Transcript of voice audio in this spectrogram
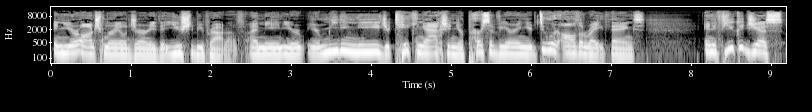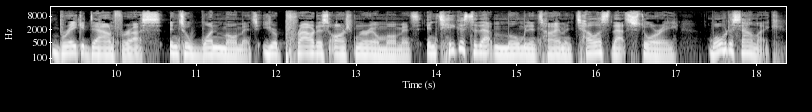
in your entrepreneurial journey that you should be proud of. I mean, you're you're meeting needs, you're taking action, you're persevering, you're doing all the right things. And if you could just break it down for us into one moment, your proudest entrepreneurial moments, and take us to that moment in time and tell us that story, what would it sound like?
